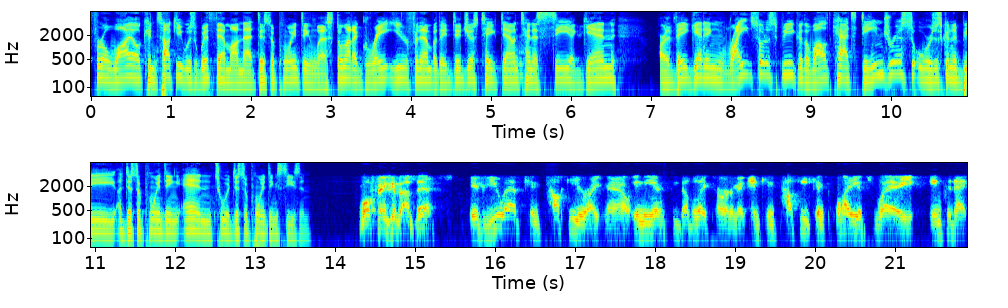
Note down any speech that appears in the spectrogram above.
for a while, Kentucky was with them on that disappointing list. Still not a great year for them, but they did just take down Tennessee again. Are they getting right, so to speak? Are the Wildcats dangerous, or is this going to be a disappointing end to a disappointing season? Well, think about this. If you have Kentucky right now in the NCAA tournament and Kentucky can play its way into that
